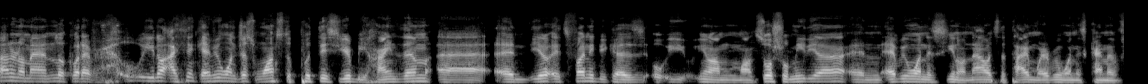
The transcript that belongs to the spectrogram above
I don't know, man. Look, whatever. You know, I think everyone just wants to put this year behind them. Uh, and you know, it's funny because oh, you, you know I'm on social media, and everyone is, you know, now it's the time where everyone is kind of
